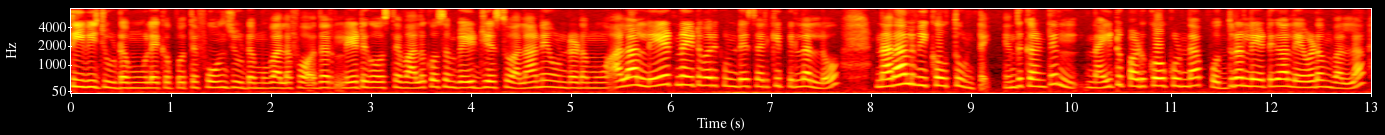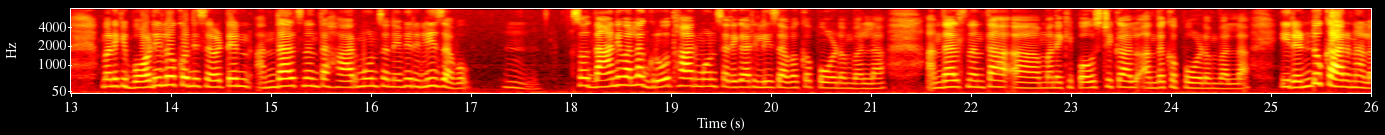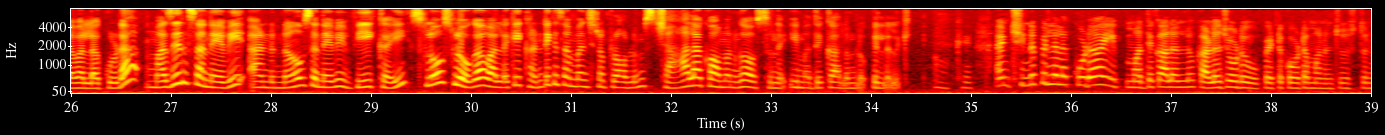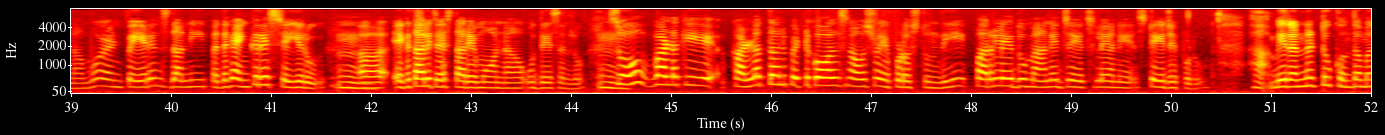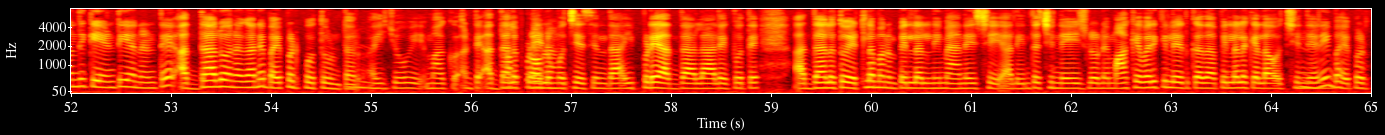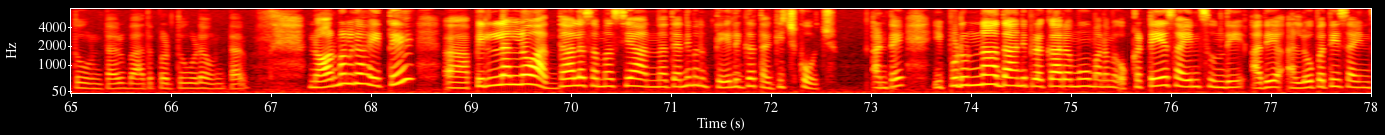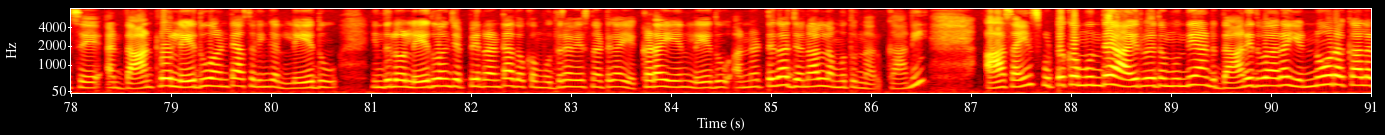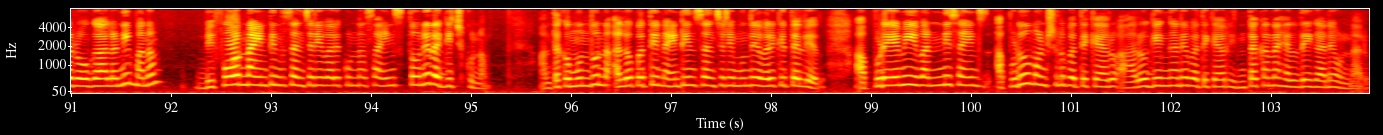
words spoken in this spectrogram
టీవీ చూడడము లేకపోతే ఫోన్స్ చూడడము వాళ్ళ ఫాదర్ లేట్గా వస్తే వాళ్ళ కోసం వెయిట్ చేస్తూ అలానే ఉండడము. అలా లేట్ నైట్ వరకు ఉండేసరికి పిల్లల్లో నరాలు వీక్ అవుతూ ఉంటాయి. ఎందుకంటే నైట్ పడుకోకుండా పొద్దున లేట్గా లేవడం వల్ల మనకి బాడీలో కొన్ని సర్టెన్ అందాల్సినంత హార్మోన్స్ అనేవి రిలీజ్ అవ్వవు. సో దానివల్ల గ్రోత్ హార్మోన్ సరిగా రిలీజ్ అవ్వకపోవడం వల్ల అందాల్సినంత మనకి పౌష్టికాలు అందకపోవడం వల్ల ఈ రెండు కారణాల వల్ల కూడా మజిల్స్ అనేవి అండ్ నర్వ్స్ అనేవి వీక్ అయ్యి స్లో స్లోగా వాళ్ళకి కంటికి సంబంధించిన ప్రాబ్లమ్స్ చాలా కామన్గా వస్తున్నాయి ఈ మధ్య కాలంలో పిల్లలకి. ఓకే. అండ్ చిన్నపిల్లలకు కూడా ఈ మధ్య కాలంలో కళ్ళజోడు పెట్టుకోవటం మనం చూస్తున్నాము. అండ్ పేరెంట్స్ దాన్ని పెద్దగా ఎంకరేజ్ చెయ్యరు. ఎగతాళి చేస్తారేమో అన్న ఉద్దేశంలో. సో వాళ్ళకి కళ్ళద్దాలు పెట్టుకోవాల్సిన అవసరం ఎప్పుడు వస్తుంది పర్లేదు మేనేజ్ చేయొచ్చులే అనే స్టేజ్ ఎప్పుడు? మీరు అన్నట్టు కొంతమందికి ఏంటి అని అంటే అద్దాలు అనగానే భయపడిపోతూ ఉంటారు. అయ్యో మాకు అంటే అద్దాల? ప్రాబ్లం వచ్చేసిందా? ఇప్పుడే అద్దాలా? లేకపోతే అద్దాలతో ఎట్లా మనం పిల్లల్ని మేనేజ్ చేయాలి? ఇంత చిన్న ఏజ్లోనే మాకెవరికి లేదు కదా పిల్లలకి ఎలా వచ్చింది అని భయపడుతూ ఉంటారు బాధపడుతూ కూడా ఉంటారు. నార్మల్గా అయితే పిల్లల్లో అద్దాల సమస్య అన్నదాన్ని మనం తేలిగ్గా తగ్గించుకోవచ్చు. అంటే ఇప్పుడున్న దాని ప్రకారము మనం ఒక్కటే సైన్స్ ఉంది అది అలోపతి సైన్సే అండ్ దాంట్లో లేదు అంటే అసలు ఇంకా లేదు ఇందులో లేదు అని చెప్పిండ్రంటే అదొక ముద్ర వేసినట్టుగా ఎక్కడ ఏం లేదు అన్నట్టుగా జనాలు నమ్ముతున్నారు. కానీ ఆ సైన్స్ పుట్టకముందే ఆయుర్వేదం ఉంది అండ్ దాని ద్వారా ఎన్నో రకాల రోగాలని మనం బిఫోర్ నైన్టీన్త్ సెంచరీ వరకు ఉన్న సైన్స్తోనే తగ్గించుకున్నాం. అంతకుముందు అలోపతి నైన్టీన్త్ సెంచరీ ముందు ఎవరికి తెలియదు. అప్పుడేమి ఇవన్నీ సైన్స్ అప్పుడు మనుషులు బతికారు ఆరోగ్యంగానే బతికారు ఇంతకన్నా హెల్దీగానే ఉన్నారు.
